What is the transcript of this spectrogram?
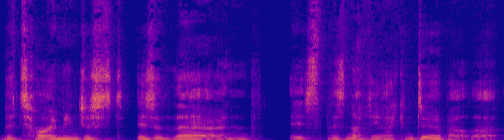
the timing just isn't there and it's there's nothing I can do about that.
